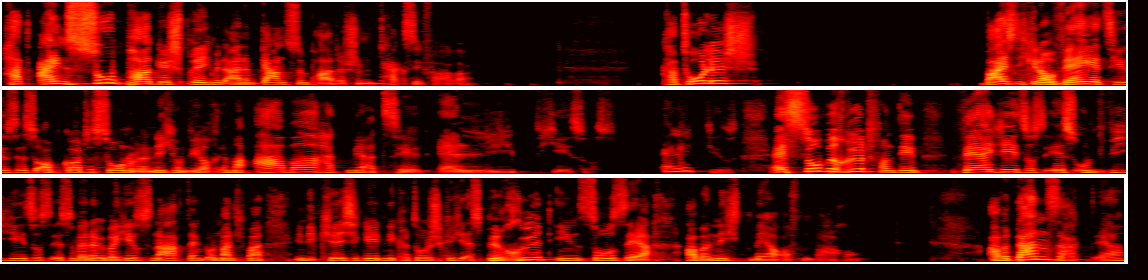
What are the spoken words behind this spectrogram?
Hat ein super Gespräch mit einem ganz sympathischen Taxifahrer. Katholisch, weiß nicht genau, wer jetzt Jesus ist, ob Gottes Sohn oder nicht und wie auch immer, aber hat mir erzählt, er liebt Jesus. Er liebt Jesus. Er ist so berührt von dem, wer Jesus ist und wie Jesus ist. Und wenn er über Jesus nachdenkt und manchmal in die Kirche geht, in die katholische Kirche, es berührt ihn so sehr, aber nicht mehr Offenbarung. Aber dann sagt er,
